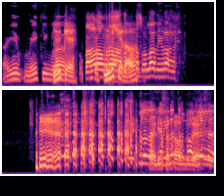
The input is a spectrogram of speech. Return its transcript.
ஐ மேக்கிங்ல இருக்கே. இருக்கேடா. சொல்லாதீங்கடா. இல்ல இல்ல எனக்கு என்ன Recent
